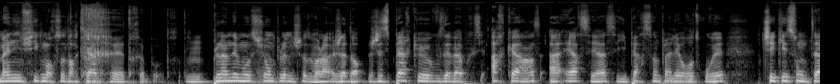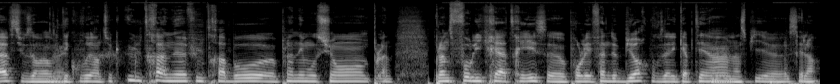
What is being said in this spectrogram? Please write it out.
Magnifique morceau d'arcade. Très très beau. Très, très Mm. Plein d'émotions, plein de choses. Voilà, j'adore. J'espère que vous avez apprécié Arca, hein, A-R-C-A, c'est hyper simple à les retrouver. Checkez son taf si vous avez envie de découvrir un truc ultra neuf, ultra beau, euh, plein d'émotions, plein, plein de folie créatrice. Euh, pour les fans de Björk, vous allez capter, hein, l'inspi, euh, c'est là.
